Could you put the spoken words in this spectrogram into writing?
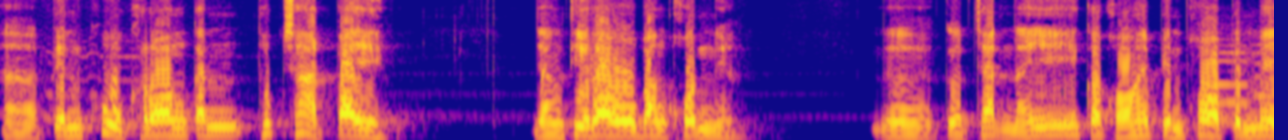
เเป็นคู่ครองกันทุกชาติไป อย่างที่เราบางคนเนี่ยเเกิดชาติไหนก็ขอให้เป็นพ่อเป็นแม่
